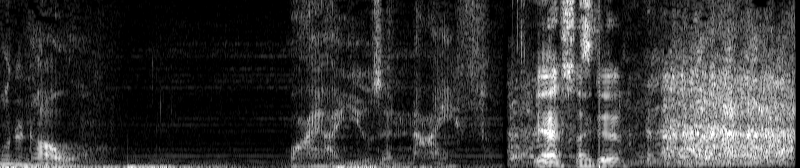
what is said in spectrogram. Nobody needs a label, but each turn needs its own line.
want to know why I use a knife?
Yes, I do.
